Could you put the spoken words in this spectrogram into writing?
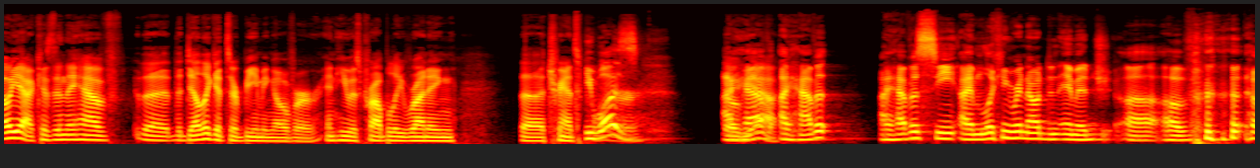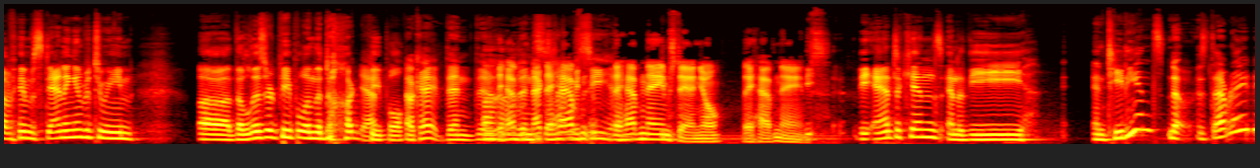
Oh yeah, because then they have the the delegates are beaming over, and he was probably running the transporter. He was. I Oh, have yeah. I have it. I have a scene. I'm looking right now at an image uh, of of him standing in between uh, the lizard people and the dog Yeah. people. Okay, then the, they have the next they time have we see him, they have names. Daniel, they have names. The Anticans and the Antedians? No, is that right?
